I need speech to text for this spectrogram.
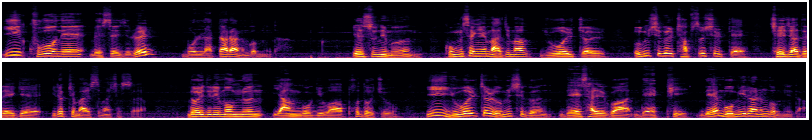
이 구원의 메시지를 몰랐다라는 겁니다. 예수님은 공생의 마지막 유월절 음식을 잡수실 때 제자들에게 이렇게 말씀하셨어요. 너희들이 먹는 양고기와 포도주, 이 유월절 음식은 내 살과 내 피, 내 몸이라는 겁니다.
